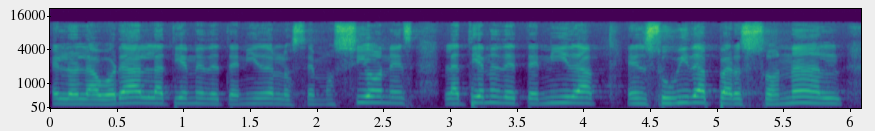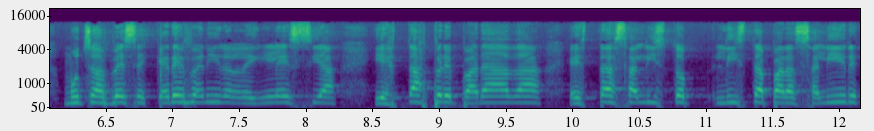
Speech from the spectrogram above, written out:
en lo laboral, la tiene detenida en las emociones, la tiene detenida en su vida personal. Muchas veces querés venir a la iglesia y estás preparada, estás listo, lista para salir,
